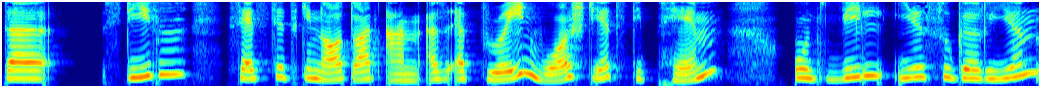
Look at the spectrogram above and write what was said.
da Steven setzt jetzt genau dort an. Also er brainwashed jetzt die Pam und will ihr suggerieren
